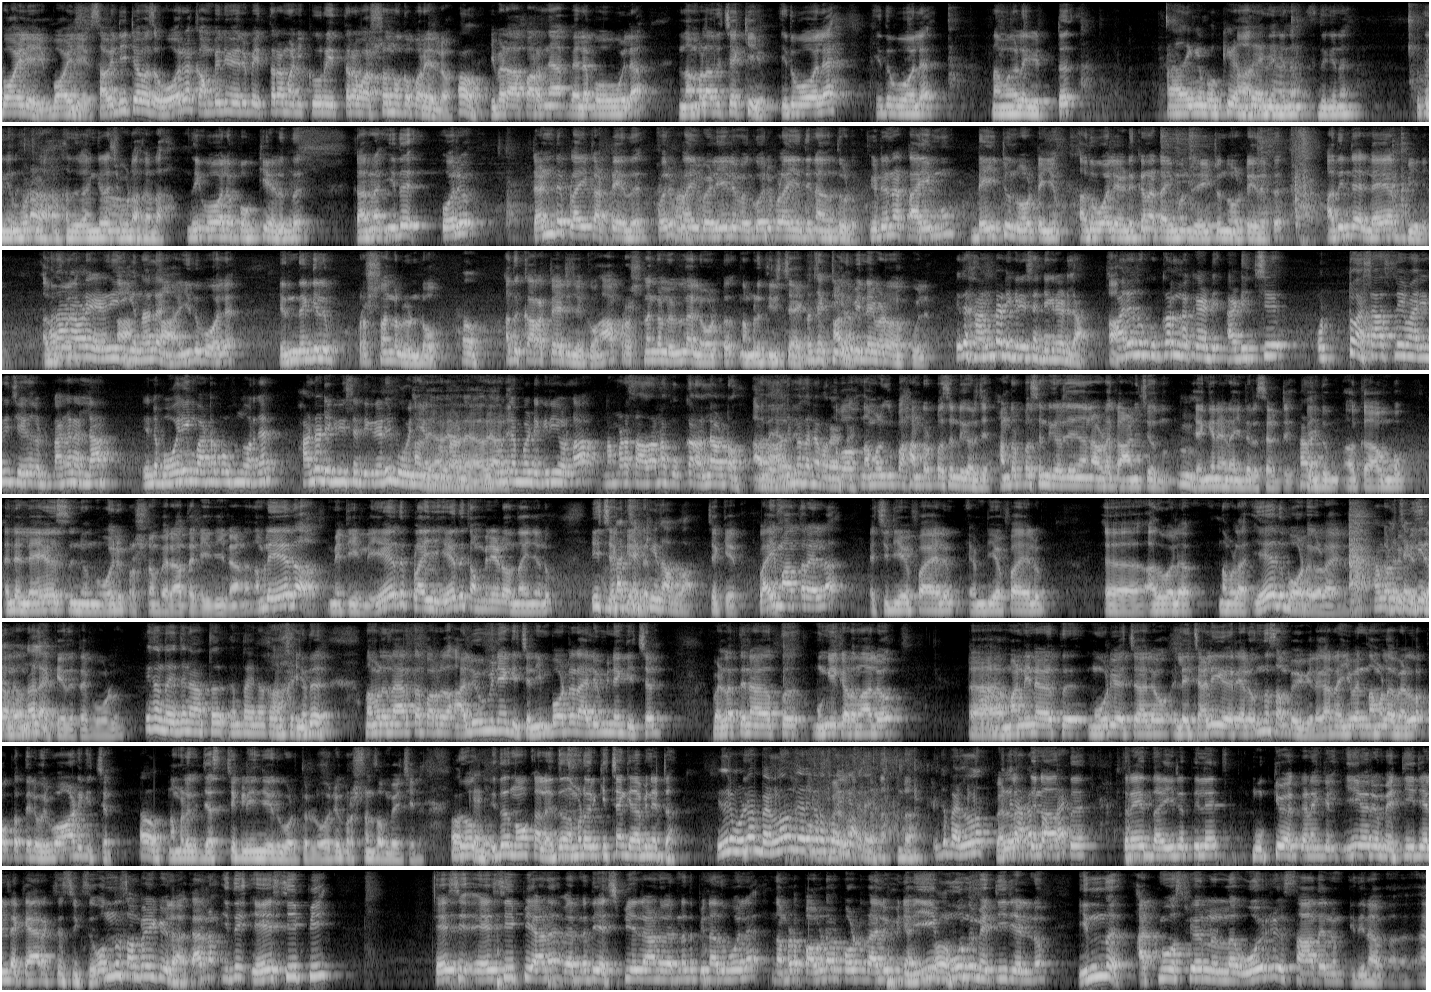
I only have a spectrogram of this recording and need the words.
boil ചെയ്യും ബോയിൽ ചെയ്യും. സെവന്റി ടു അവേഴ്സ് ഓരോ കമ്പനി വരുമ്പോൾ ഇത്ര മണിക്കൂർ ഇത്ര വർഷം എന്നൊക്കെ പറയല്ലോ. ഇവിടെ പറഞ്ഞ വില പോകൂല നമ്മളത് ചെക്ക് ചെയ്യും. ഇതുപോലെ ഇതുപോലെ നമ്മൾ ഇട്ട് ഇതിങ്ങനെ ഇതിങ്ങനെ ഇതിങ്ങനെ അത് ഭയങ്കര ചൂടാക്കണ്ട ഇതുപോലെ പൊക്കി എടുത്ത്. കാരണം ഇത് ഒരു രണ്ട് പ്ലൈ കട്ട് ചെയ്ത് ഒരു പ്ലൈ വെളിയിൽ വെക്കും ഒരു പ്ലൈ ഇതിനകത്ത് ഇടും. ഇടുന്ന ടൈമും ഡേറ്റും നോട്ട് ചെയ്യും. അതുപോലെ എടുക്കുന്ന ടൈമും ഡേറ്റും നോട്ട് ചെയ്തിട്ട് അതിന്റെ ലെയർ ഫീലിംഗ് അല്ലേ? ഇതുപോലെ എന്തെങ്കിലും പ്രശ്നങ്ങളുണ്ടോ? അത് കറക്റ്റായിട്ട് ചെക്കും ആ പ്രശ്നങ്ങളുള്ള ലോട്ട് നമ്മൾ തിരിച്ചയക്കും അത് പിന്നെ ഇവിടെ വെക്കൂല. ഇത് ഹൺഡ്രഡ് ഡിഗ്രി സെന്റിഗ്രേഡിലാണ് പലതും കുക്കറിലൊക്കെ അടി അടിച്ച് ഒട്ടും അശാസ്ത്രീയമായ രീതിയിൽ ചെയ്ത് കിട്ടും. അങ്ങനല്ല. ഇതിന്റെ ബോയിലിംഗ് വാട്ടർ പ്രൂഫ് എന്ന് പറഞ്ഞാൽ ഹൺഡ്രഡ് ഡിഗ്രി സെന്റിഗ്രേഡിൽ ബോയിൽ ചെയ്യുന്നത് ഡിഗ്രി ഉള്ള നമ്മുടെ സാധാരണ കുക്കർ അല്ല കേട്ടോ. ആദ്യമേ തന്നെ പറയാം അപ്പോൾ ഹൺഡ്രഡ് പെർസെന്റ് കറിച്ച് ഹൺഡ്രഡ് പെർസെന്റ് കറിച്ച് ഞാൻ അവിടെ കാണിച്ചു തന്നു. എങ്ങനെയാണ് അതിന്റെ റിസൾട്ട് ഇതും ഒക്കെ ആകുമ്പോൾ അതിന്റെ ലേയേഴ്സിനൊന്നും ഒരു പ്രശ്നം വരാത്ത രീതിയിലാണ്. നമ്മൾ ഏത് മെറ്റീരിയൽ ഏത് പ്ലൈ ഏത് കമ്പനിയുടെ വന്നു കഴിഞ്ഞാലും ഈ ചെക്ക് ചെക്ക് ചെയ്ത് ചെക്ക് ചെയ്ത്. പ്ലൈ മാത്രമല്ല എച്ച് ഡി എഫ് ആയാലും എം ഡി എഫ് ആയാലും അതുപോലെ നമ്മളെ ഏത് ബോർഡുകളായാലും നമ്മൾ ചെക്ക് ചെയ്തിട്ടേ പോകുള്ളൂ ഇതെന്താ ഇതിനകത്ത് എന്താ ഇത് നമ്മൾ നേരത്തെ പറഞ്ഞു aluminium kitchen imported aluminium kitchen വെള്ളത്തിനകത്ത് മുങ്ങിക്കിടന്നാലോ മണ്ണിനകത്ത് മൂടി വെച്ചാലോ അല്ലെങ്കിൽ ചളി കയറിയാലോ ഒന്നും സംഭവിക്കില്ല. കാരണം ഈവൻ നമ്മളെ വെള്ളപ്പൊക്കത്തിൽ ഒരുപാട് കിച്ചൺ നമ്മൾ ജസ്റ്റ് ക്ലീൻ ചെയ്ത് കൊടുത്തുള്ളൂ ഒരു പ്രശ്നം സംഭവിച്ചില്ല. ഇത് നോക്കാലോ. ഇത് നമ്മുടെ ഒരു കിച്ചൺ ക്യാബിനറ്റാ ഇതിന് മുഴുവൻ വെള്ളവും കയറി കിടക്കുമായിരിക്കത്തില്ലേ ഇത് വെള്ളം വെള്ളത്തിനകത്ത് ഇത്രയും ധൈര്യത്തിൽ മുക്കി വെക്കണമെങ്കിൽ ഈ ഒരു മെറ്റീരിയലിന്റെ ക്യാരക്ടറിസ്റ്റിക്സ് ഒന്നും സംഭവിക്കില്ല കാരണം ഇത് A C P A C A C P ആണ് വരുന്നത് എച്ച് പി എൽ ആണ് വരുന്നത് പിന്നെ അതുപോലെ നമ്മുടെ പൗഡർ കോട്ടർ അലൂമിനിയം ഈ മൂന്ന് മെറ്റീരിയലിനും ഇന്ന് അറ്റ്മോസ്ഫിയറിലുള്ള ഒരു സാധനം ഇതിന്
